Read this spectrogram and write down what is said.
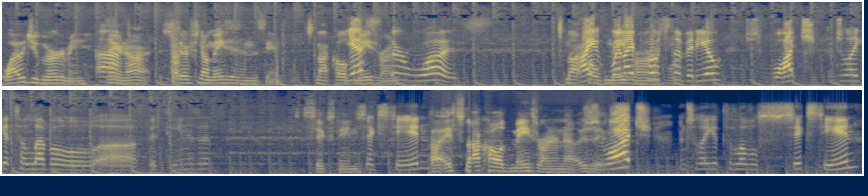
Why would you murder me? Ah. no, you're not. There's no mazes in this game. It's not called yes, Maze Run. Yes, there was. It's not I called when Maze I Run. post the video, just watch until I get to level uh 15. Is it 16. 16? Uh, it's not called Maze Runner now, is Just it? watch until I get to level 16,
